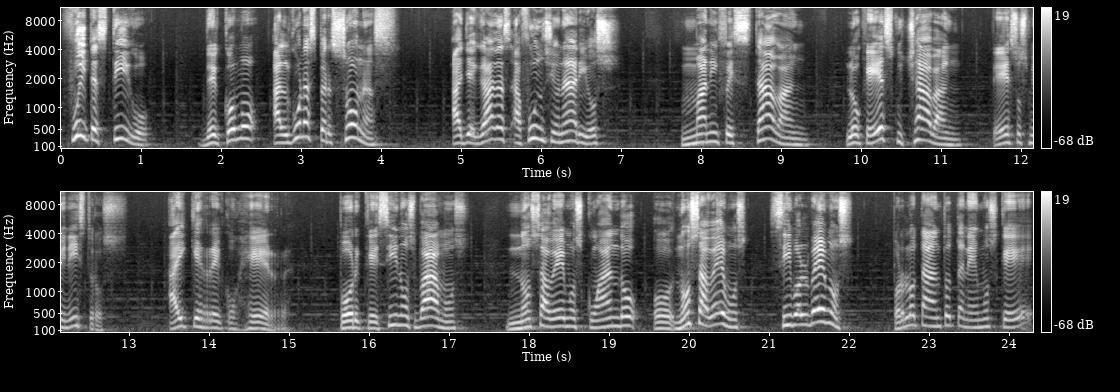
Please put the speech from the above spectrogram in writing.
Fui testigo de cómo algunas personas allegadas a funcionarios manifestaban lo que escuchaban de esos ministros. Hay que recoger, porque si nos vamos, no sabemos cuándo o no sabemos si volvemos. Por lo tanto, tenemos que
